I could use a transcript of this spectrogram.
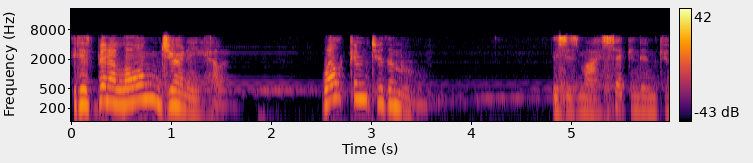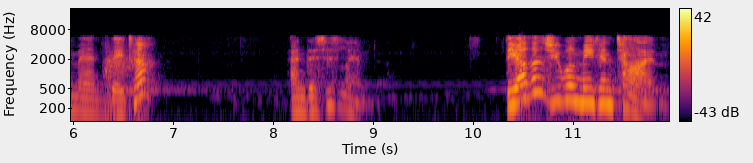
It has been a long journey, Helen. Welcome to the moon. This is my second in command, Beta. And this is Lambda. The others you will meet in time.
